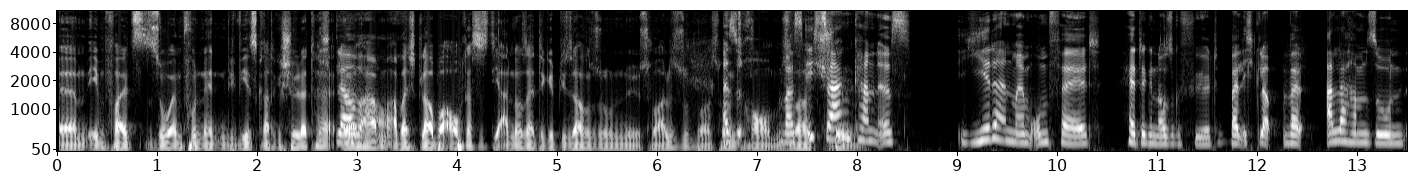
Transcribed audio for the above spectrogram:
ähm, ebenfalls so empfunden hätten, wie wir es gerade geschildert ha äh, haben. auch. Aber ich glaube auch, dass es die andere Seite gibt, die sagen so, nö, es war alles super, es war Also ein Traum. was ich sagen schön. kann ist, jeder in meinem Umfeld hätte genauso gefühlt. Weil ich glaube, weil alle haben so ein,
